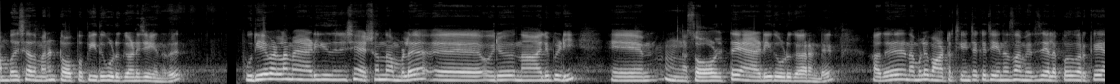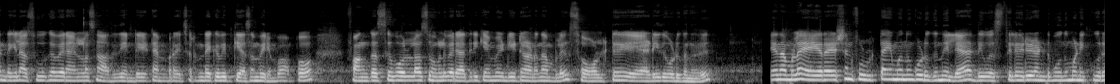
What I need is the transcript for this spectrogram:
അമ്പത് ശതമാനം ടോപ്പ് അപ്പ് ചെയ്ത് കൊടുക്കുകയാണ് ചെയ്യുന്നത്. പുതിയ വെള്ളം ആഡ് ചെയ്തതിന് ശേഷം നമ്മൾ ഒരു നാല് പിടി സോൾട്ട് ആഡ് ചെയ്ത് കൊടുക്കാറുണ്ട്. അത് നമ്മൾ വാട്ടർ ചേഞ്ച് ഒക്കെ ചെയ്യുന്ന സമയത്ത് ചിലപ്പോൾ ഇവർക്ക് എന്തെങ്കിലും അസുഖമൊക്കെ വരാനുള്ള സാധ്യതയുണ്ട്. ഈ ടെമ്പറേച്ചറിന്റെ ഒക്കെ വ്യത്യാസം വരുമ്പോൾ അപ്പോൾ ഫംഗസ് പോലുള്ള അസുഖങ്ങൾ വരാതിരിക്കാൻ വേണ്ടിയിട്ടാണ് നമ്മൾ സോൾട്ട് ആഡ് ചെയ്ത് കൊടുക്കുന്നത്. നമ്മൾ എയറേഷൻ ഫുൾ ടൈം ഒന്നും കൊടുക്കുന്നില്ല. ദിവസത്തിൽ ഒരു രണ്ട് മൂന്ന് മണിക്കൂർ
